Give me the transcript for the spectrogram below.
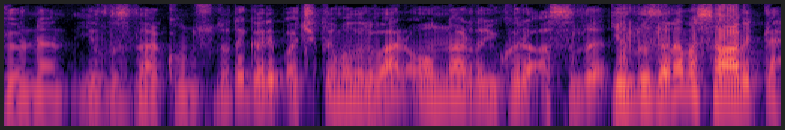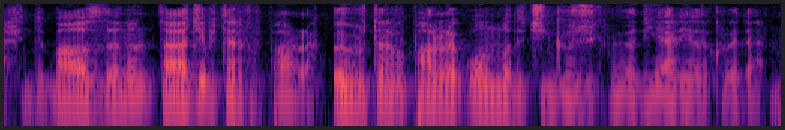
görünen yıldızlar konusunda da garip açıklamaları var. Onlar da yukarı asılı yıldızlar ama sabitler. Şimdi bazılarının sadece bir tarafı parlak. Öbür tarafı parlak olmadığı için gözükmüyor diğer yarı kürede. Hmm.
